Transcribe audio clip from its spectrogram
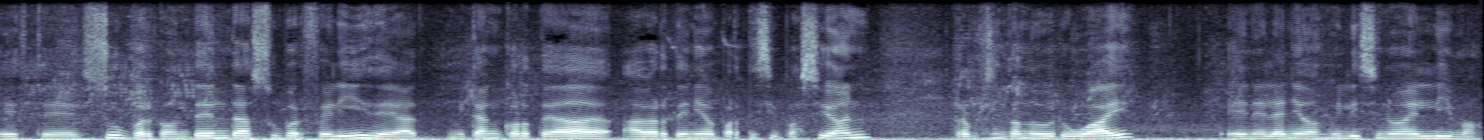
este, súper contenta, súper feliz de a mi tan corta edad haber tenido participación representando Uruguay en el año 2019 en Lima.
